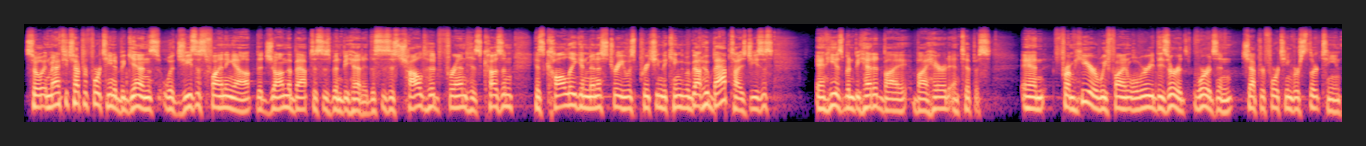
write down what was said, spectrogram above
So in Matthew chapter 14, it begins with Jesus finding out that John the Baptist has been beheaded. This is his childhood friend, his cousin, his colleague in ministry who was preaching the kingdom of God, who baptized Jesus, and he has been beheaded by, by Herod Antipas. And from here, we find, well, we read these words in chapter 14, verse 13.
